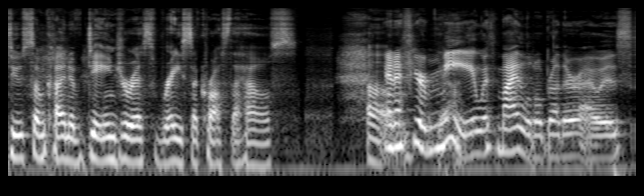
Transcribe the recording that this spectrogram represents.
do some kind of dangerous race across the house. Um, and if you're yeah. me with my little brother, I was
